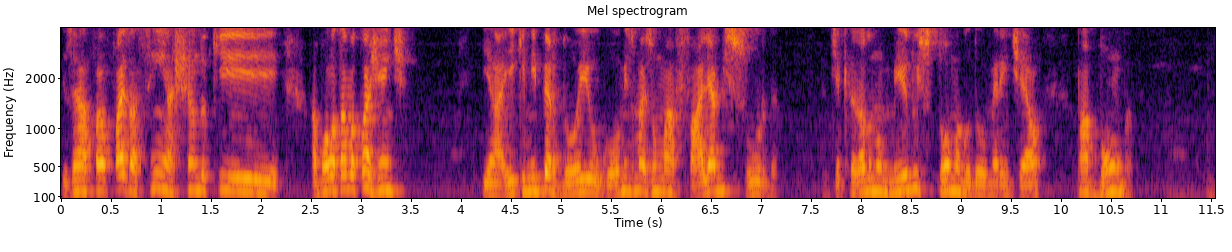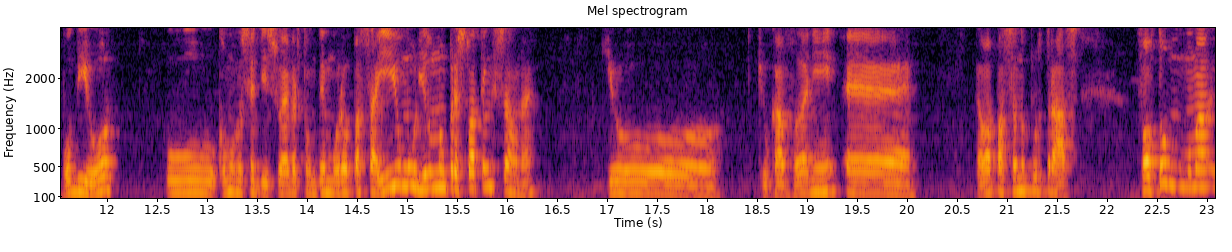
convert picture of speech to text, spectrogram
E o Zé Rafael faz assim, achando que a bola estava com a gente. E aí que me perdoe o Gomes, mas uma falha absurda. Tinha que ter dado no meio do estômago do Merentiel, uma bomba. Bobeou. O, como você disse, o Everton demorou para sair e o Murilo não prestou atenção, né? Que o, que o Cavani estava é, passando por trás. Faltou uma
